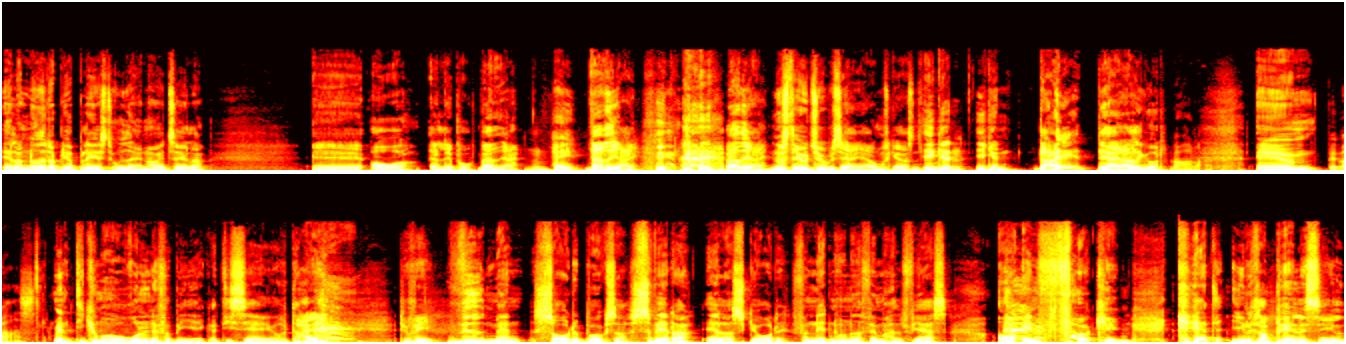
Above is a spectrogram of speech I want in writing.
Eller noget, der bliver blæst ud af en højtaler øh, over Aleppo. Hvad ved jeg? Mm. Hey, hvad ved jeg? hvad ved jeg? Nu stereotypiserer jeg måske også en smule. Igen. Igen. Nej, det har jeg aldrig gjort. Nå, nej, Øhm, bevares. Men de kommer jo rullende forbi, ikke? Og de ser jo dig, du ved, hvid mand, sorte bukser, sweater eller skjorte fra 1975, og en fucking kat i en rappellesele.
